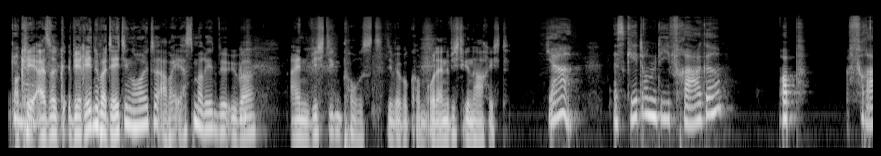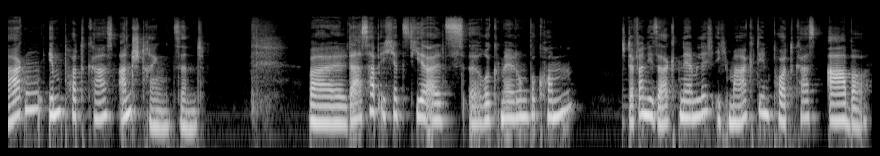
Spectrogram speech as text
Genau. Okay, also wir reden über Dating heute, aber erstmal reden wir über einen wichtigen Post, den wir bekommen oder eine wichtige Nachricht. Ja, es geht um die Frage, ob Fragen im Podcast anstrengend sind. Weil das habe ich jetzt hier als äh, Rückmeldung bekommen. Stefanie sagt nämlich, ich mag den Podcast, aber.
